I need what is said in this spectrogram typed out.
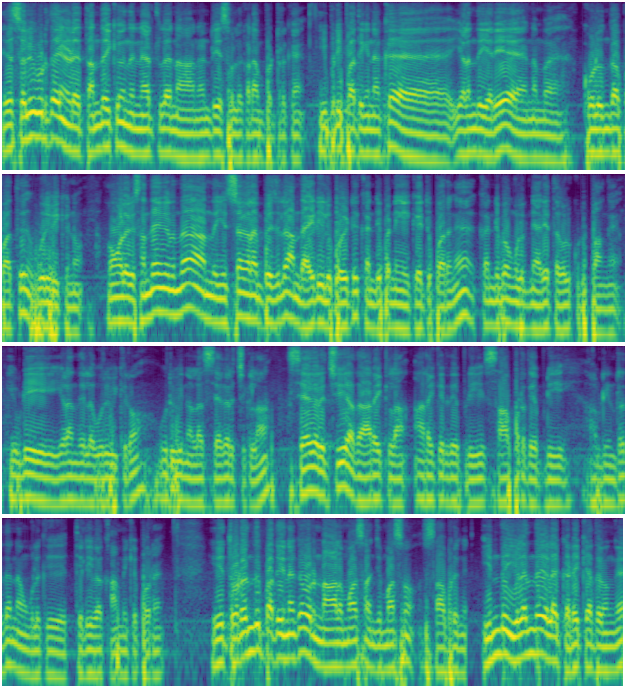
இதை சொல்லிக் கொடுத்தா என்னுடைய தந்தைக்கும் இந்த நேரத்தில் நான் நன்றியை சொல்ல கடமைப்பட்டிருக்கேன். இப்படி பார்த்தீங்கன்னாக்க இழந்த ஏறைய நம்ம கொழுந்தாக பார்த்து உருவிக்கணும். உங்களுக்கு சந்தேகம் இருந்தால் அந்த இன்ஸ்டாகிராம் பேஜில் அந்த ஐடியில் போயிட்டு கண்டிப்பாக நீங்கள் கேட்டு பாருங்கள் கண்டிப்பாக உங்களுக்கு நிறைய தகவல் கொடுப்பாங்க. இப்படி இளந்தையில் உருவிக்கிறோம். உருவி நல்லா சேகரிச்சுக்கலாம். சேகரித்து அதை அரைக்கலாம். அரைக்கிறது எப்படி? சாப்பிட்றது எப்படி? அப்படின்றத நான் உங்களுக்கு தெளிவாக காமிக்க போகிறேன் இது தொடர்ந்து பார்த்தீங்கன்னாக்கா ஒரு நாலு மாதம் அஞ்சு மாதம் சாப்பிடுங்க. இந்த இழந்த இலை கிடைக்காதவங்க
